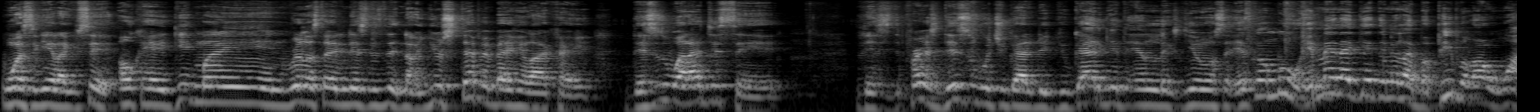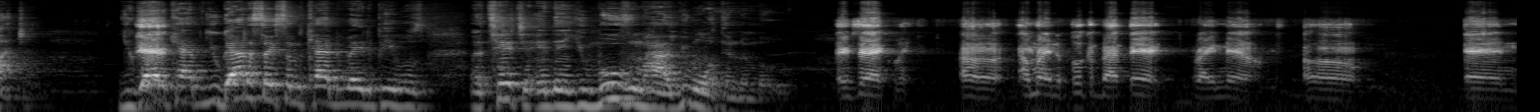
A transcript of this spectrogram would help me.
once again, like you said, okay, get money in real estate and this, this, this. No, you're stepping back and like, okay, this is what I just said. This is the press. This is what you got to do. You got to get the analytics. You know what I'm saying? It's gonna move. It may not get them in like, but people are watching. You gotta cap. You gotta say something captivating people's attention, and then you move them how you want them to move. Exactly. Uh, I'm writing a book about that right now, um, and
